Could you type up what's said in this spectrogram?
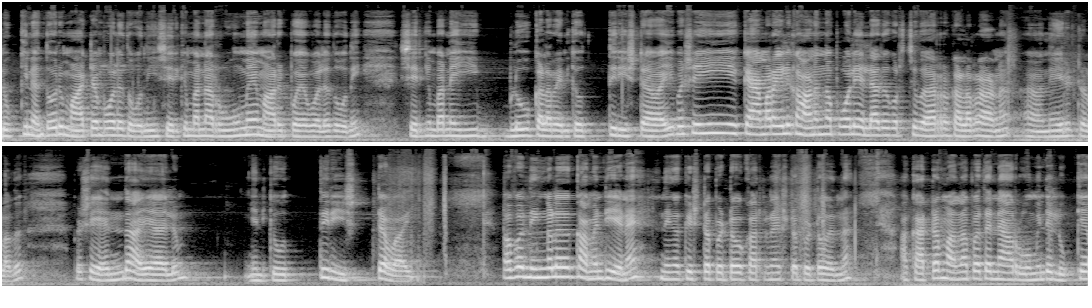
ലുക്കിന് എന്തോ ഒരു മാറ്റം പോലെ തോന്നി. ശരിക്കും പറഞ്ഞാൽ റൂമേ മാറിപ്പോയ പോലെ തോന്നി. ശരിക്കും പറഞ്ഞാൽ ഈ ബ്ലൂ കളർ എനിക്ക് ഒത്തിരി ഇഷ്ടമായി. പക്ഷേ ഈ ക്യാമറയിൽ കാണുന്ന പോലെയല്ല അത് കുറച്ച് വേറൊരു കളറാണ് നേരിട്ടുള്ളത്. പക്ഷേ എന്തായാലും എനിക്ക് ഒത്തിരി ഇഷ്ടമായി. അപ്പോൾ നിങ്ങൾ കമന്റ് ചെയ്യണേ. നിങ്ങൾക്ക് ഇഷ്ടപ്പെട്ടോ കർട്ടനെ ഇഷ്ടപ്പെട്ടോ എന്ന്. ആ കർട്ടൻ വന്നപ്പോൾ തന്നെ ആ റൂമിന്റെ ലുക്കേ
